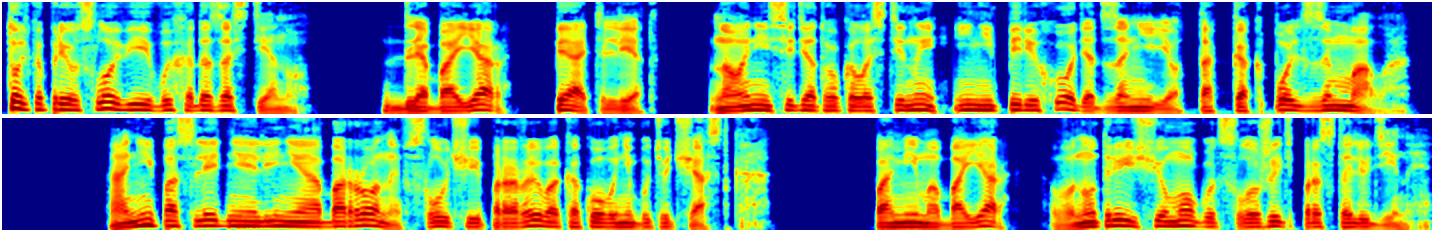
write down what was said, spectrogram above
только при условии выхода за стену. Для бояр пять лет, но они сидят около стены и не переходят за нее, так как пользы мало. Они — последняя линия обороны в случае прорыва какого-нибудь участка. Помимо бояр, внутри еще могут служить простолюдины.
